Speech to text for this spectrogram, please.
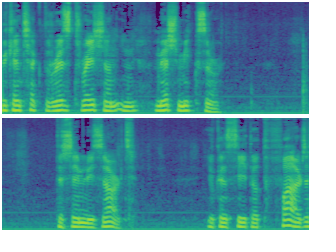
We can check the registration in Meshmixer. The same result. You can see the files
